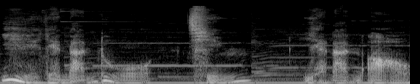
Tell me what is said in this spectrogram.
夜也难度，情也难熬。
